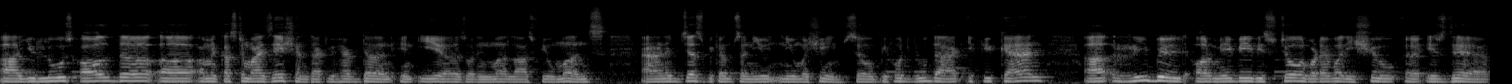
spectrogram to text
uh, you lose all the uh, I mean customization that you have done in years or in last few months and it just becomes a new new machine. So before you do that if you can uh, rebuild or maybe restore whatever issue uh, is there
